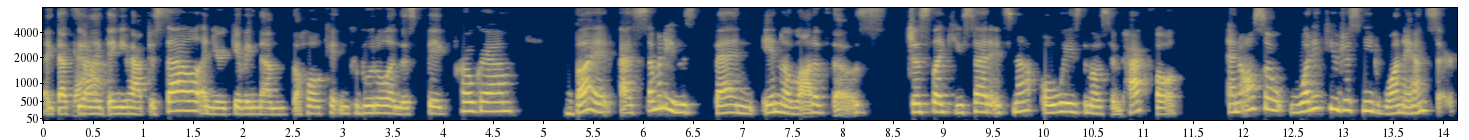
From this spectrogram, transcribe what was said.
Like that's yeah. the only thing you have to sell, and you're giving them the whole kit and caboodle in this big program. But as somebody who's been in a lot of those, just like you said, it's not always the most impactful. And also, what if you just need one answer?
